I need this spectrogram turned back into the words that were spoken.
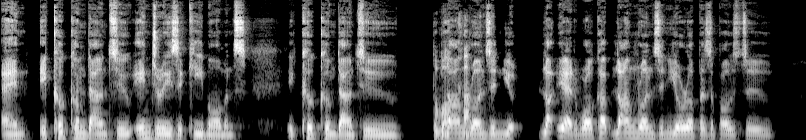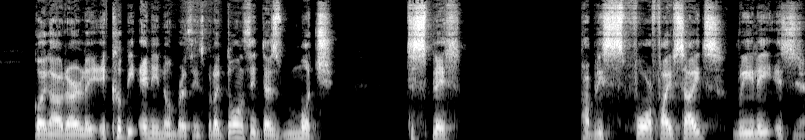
And it could come down to injuries at key moments. It could come down to The World long Cup. runs in Eu- lo- yeah, the World Cup, long runs in Europe as opposed to going out early. It could be any number of things, but I don't think there's much to split. Probably four or five sides. Really, it's. Yeah.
